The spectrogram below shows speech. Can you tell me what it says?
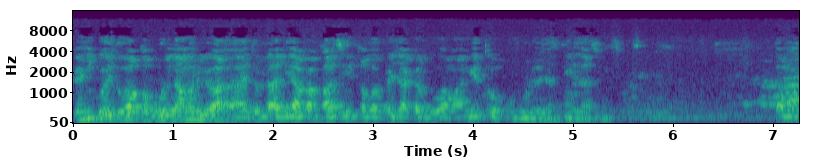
कहीं कोई दुआ कबूल ना हो रही हो आयतुल्ला अली आका काजी कब्र पे जाकर दुआ मांगे तो कबूल हो जाती है, लाजमी तमाम।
